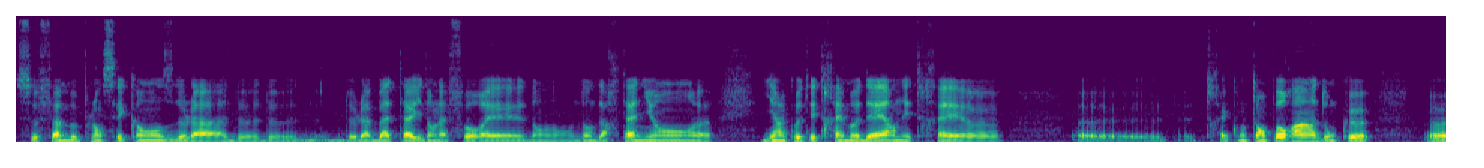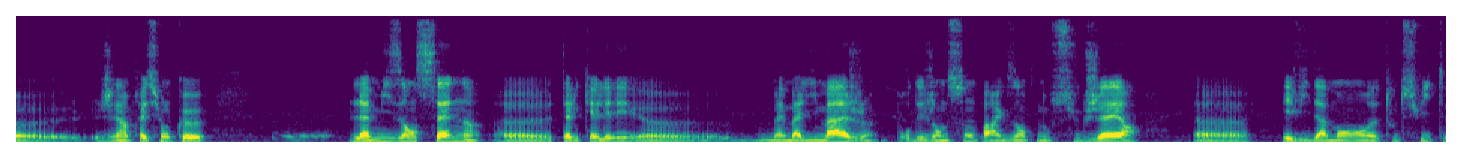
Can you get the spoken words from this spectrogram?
ce fameux plan séquence de la, de, de, la bataille dans la forêt, dans, dans D'Artagnan, euh, il y a un côté très moderne et très, euh, euh, très contemporain. Donc j'ai l'impression que la mise en scène telle qu'elle est, même à l'image, pour des gens de son par exemple, nous suggère évidemment tout de suite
